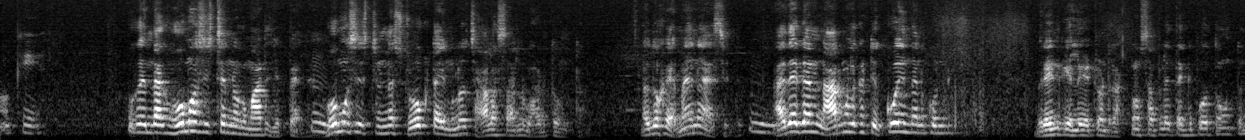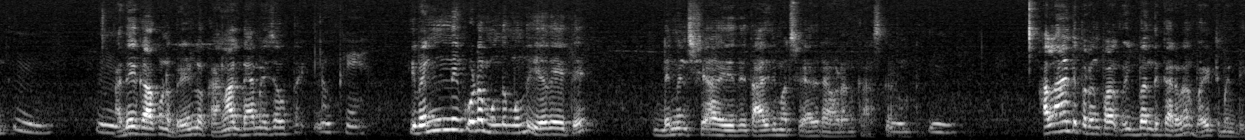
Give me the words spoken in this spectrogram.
ఓకే. ఒక ఇందాక హోమోసిస్టన్ ఒక మాట చెప్పాను. హోమోసిస్టన్ స్ట్రోక్ టైంలో చాలా సార్లు వాడుతూ ఉంటాం. అదొక ఎమైనో యాసిడ్. అదే కానీ నార్మల్ కంటే ఎక్కువైంది అనుకోండి. బ్రెయిన్కి వెళ్ళేటువంటి రక్తం సప్లై తగ్గిపోతూ ఉంటుంది. అదే కాకుండా బ్రెయిన్లో కణాలు డ్యామేజ్ అవుతాయి. ఇవన్నీ కూడా ముందు ముందు ఏదైతే డెమెన్షియా ఏదైతే ఆల్జిమర్స్ వ్యాధి రావడానికి ఆస్కారం ఉంటుంది. అలాంటి ఇబ్బందికరమైన వైటమిన్ డి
